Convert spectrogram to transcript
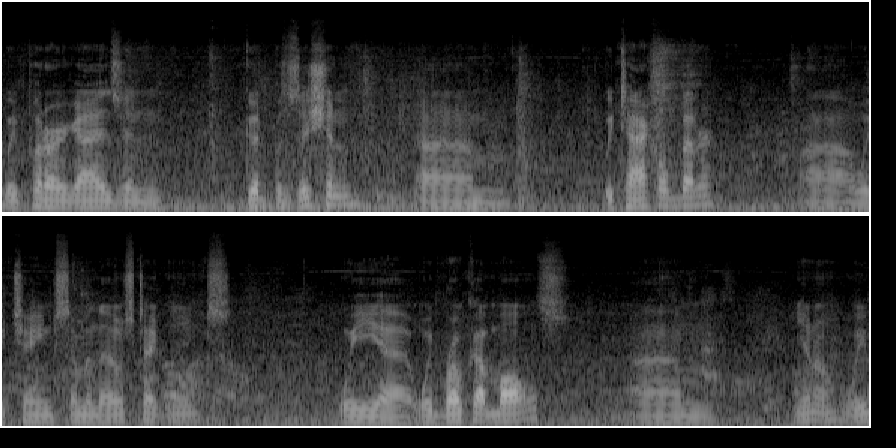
we put our guys in good position. Um, we tackled better. Uh, we changed some of those techniques. We uh, we broke up balls. Um, you know, we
